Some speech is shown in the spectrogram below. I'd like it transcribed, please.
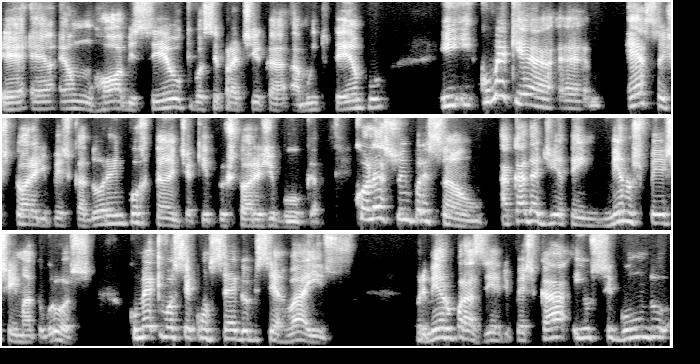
é, é, é, um hobby seu que você pratica há muito tempo. E, e como é que é, é, essa história de pescador é importante aqui para Histórias de Boca? Qual é a sua impressão? A cada dia tem menos peixe em Mato Grosso? Como é que você consegue observar isso? Primeiro, o prazer de pescar, e o segundo,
